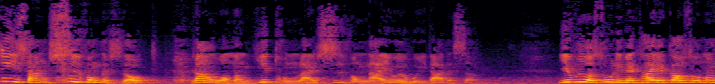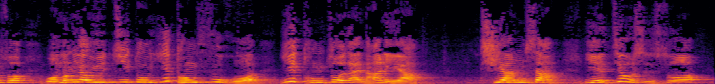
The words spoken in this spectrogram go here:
地上侍奉的时候，让我们一同来侍奉那一位伟大的神。以弗所书里面，他也告诉我们说，我们要与基督一同复活，一同坐在哪里呀？天上。也就是说，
